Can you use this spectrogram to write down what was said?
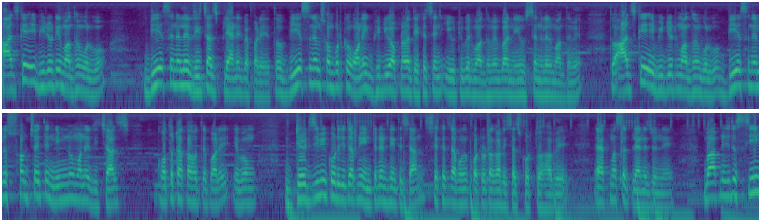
আজকে এই ভিডিওটির মাধ্যমে বলব বিএসএনএল এর রিচার্জ প্ল্যানের ব্যাপারে। তো বিএসএনএল সম্পর্কে অনেক ভিডিও আপনারা দেখেছেন ইউটিউবের মাধ্যমে বা নিউজ চ্যানেলের মাধ্যমে। তো আজকে এই ভিডিওটির মাধ্যমে বলব বিএসএনএল এর সবচাইতে নিম্নমানের রিচার্জ কত টাকা হতে পারে এবং দেড় জিবি করে যদি আপনি ইন্টারনেট নিতে চান, সেক্ষেত্রে আপনাকে কত টাকা রিচার্জ করতে হবে এক মাসের প্ল্যানের জন্যে। বা আপনি যদি সিম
